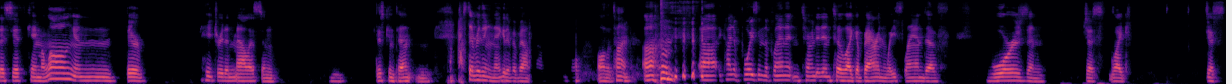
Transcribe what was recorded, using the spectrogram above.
the sith came along and their hatred and malice and discontent and just everything negative about people all the time um uh it kind of poisoned the planet and turned it into like a barren wasteland of wars and just like just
